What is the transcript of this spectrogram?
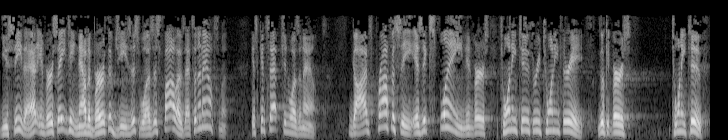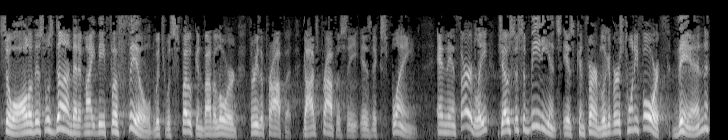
You see that in verse 18. Now the birth of Jesus was as follows. That's an announcement. His conception was announced. God's prophecy is explained in verse 22 through 23. Look at verse 22. So all of this was done that it might be fulfilled, which was spoken by the Lord through the prophet. God's prophecy is explained. And then thirdly, Joseph's obedience is confirmed. Look at verse 24. Then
